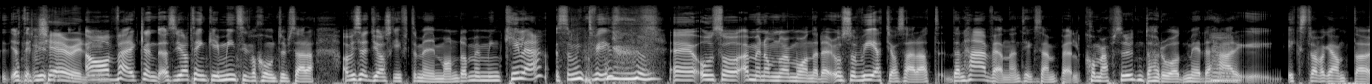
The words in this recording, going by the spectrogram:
Jag, Charity. Ja verkligen, alltså jag tänker i min situation typ så här, ja, vi säger att jag ska gifta mig imorgon med min kille som inte finns. eh, och så, ja, men om några månader och så vet jag så här att den här vännen till exempel kommer absolut inte ha råd med det här extravaganta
